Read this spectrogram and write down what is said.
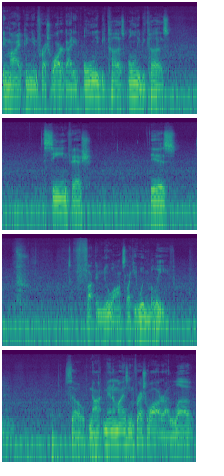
in my opinion, freshwater guiding only because only because seeing fish is it's a fucking nuance like you wouldn't believe. So, not minimizing fresh water. I love,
